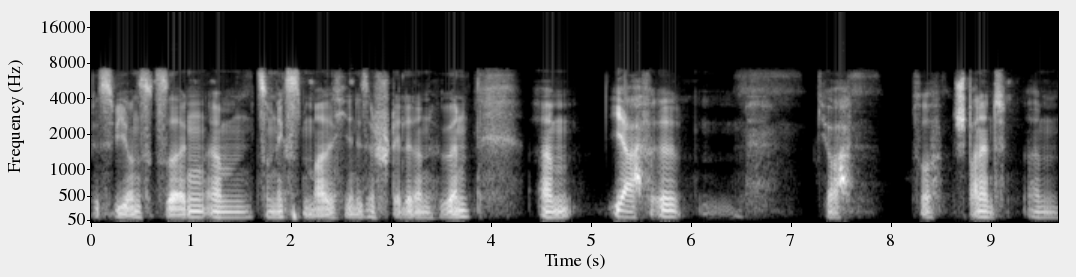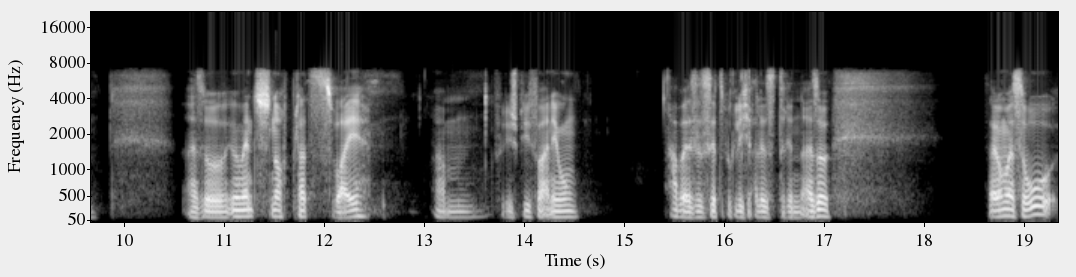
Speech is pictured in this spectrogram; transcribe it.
bis wir uns sozusagen ähm, zum nächsten Mal hier an dieser Stelle dann hören. Ähm, ja, äh, ja, so spannend. Ähm, also im Moment noch Platz zwei ähm, für die Spielvereinigung. Aber es ist jetzt wirklich alles drin. Also sagen wir mal so,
